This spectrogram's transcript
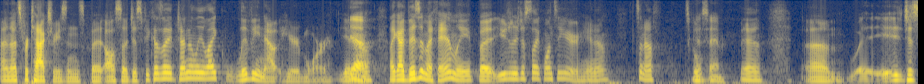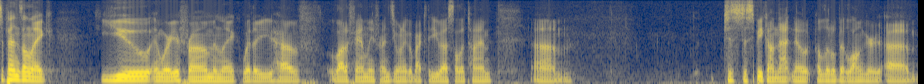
and that's for tax reasons, but also just because I generally like living out here more. You Yeah. know, like I visit my family, but usually just like once a year. You know, it's enough. It's cool. yeah, same. Yeah. Um, it just depends on like you and where you're from and like whether you have a lot of family and friends you want to go back to the US all the time. Um, just to speak on that note a little bit longer, um,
